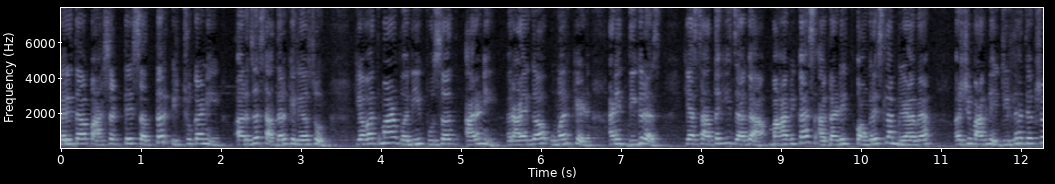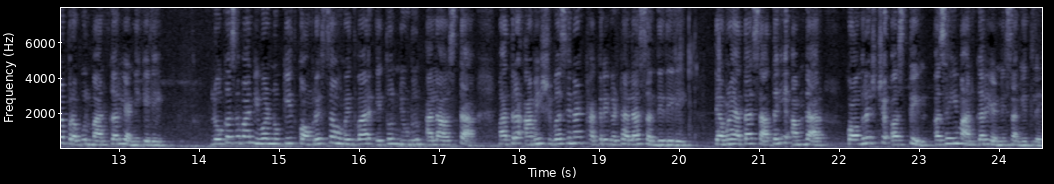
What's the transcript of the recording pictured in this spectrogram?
करिता पासष्ट ते सत्तर इच्छुकांनी अर्ज सादर केले असून यवतमाळ वनी पुसद आर्णी राळेगाव उमरखेड आणि दिग्रस या सातही जागा महाविकास आघाडीत काँग्रेसला मिळाव्या अशी मागणी जिल्हाध्यक्ष प्रफुल मानकर यांनी केली. लोकसभा निवडणुकीत काँग्रेसचा उमेदवार येथून निवडून आला असता मात्र आम्ही शिवसेना ठाकरे गटाला संधी दिली. त्यामुळे आता सातही आमदार काँग्रेसचे असतील असंही मानकर यांनी सांगितले.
